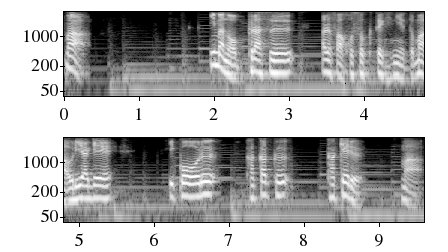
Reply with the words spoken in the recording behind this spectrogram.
まあ、今のプラスアルファ補足的に言うと、まあ、売上イコール価格かける、まあ、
